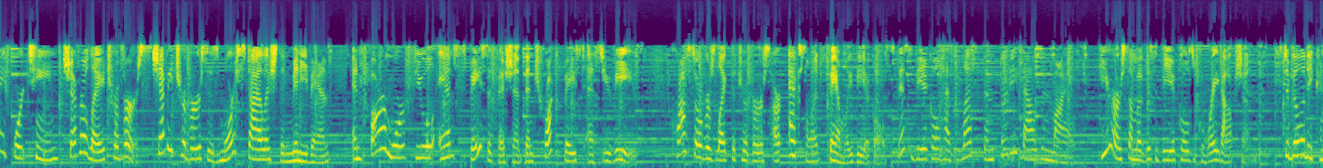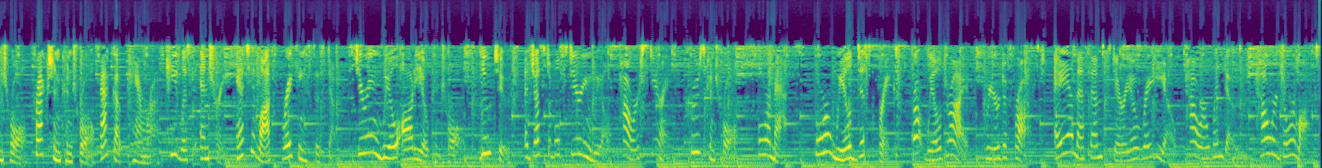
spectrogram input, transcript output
2014 Chevrolet Traverse. Chevy Traverse is more stylish than minivans and far more fuel and space efficient than truck-based SUVs. Crossovers like the Traverse are excellent family vehicles. This vehicle has less than 30,000 miles. Here are some of this vehicle's great options. Stability control, traction control, backup camera, keyless entry, anti-lock braking system, steering wheel audio controls, Bluetooth, adjustable steering wheel, power steering, cruise control, floor mats, four-wheel disc brakes, front-wheel drive, rear defrost, AM FM stereo radio, power windows, power door locks,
